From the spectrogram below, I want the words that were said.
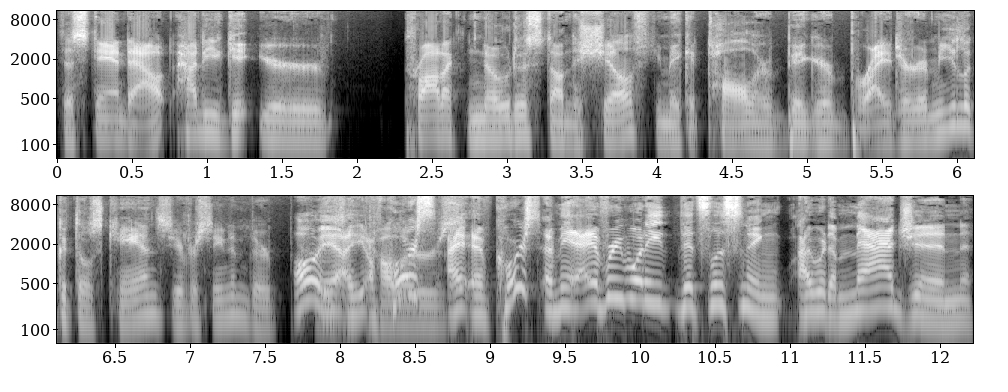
to stand out. How do you get your product noticed on the shelf. You make it taller, bigger, brighter. I mean, you look at those cans. You ever seen them? They're oh yeah, of colors. course, I, of course. I mean, everybody that's listening, I would imagine,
